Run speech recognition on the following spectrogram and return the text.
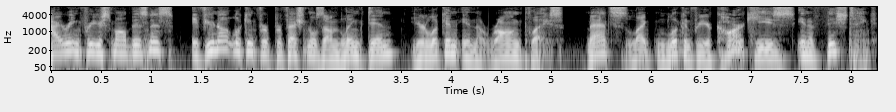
Hiring for your small business? If you're not looking for professionals on LinkedIn, you're looking in the wrong place. That's like looking for your car keys in a fish tank.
